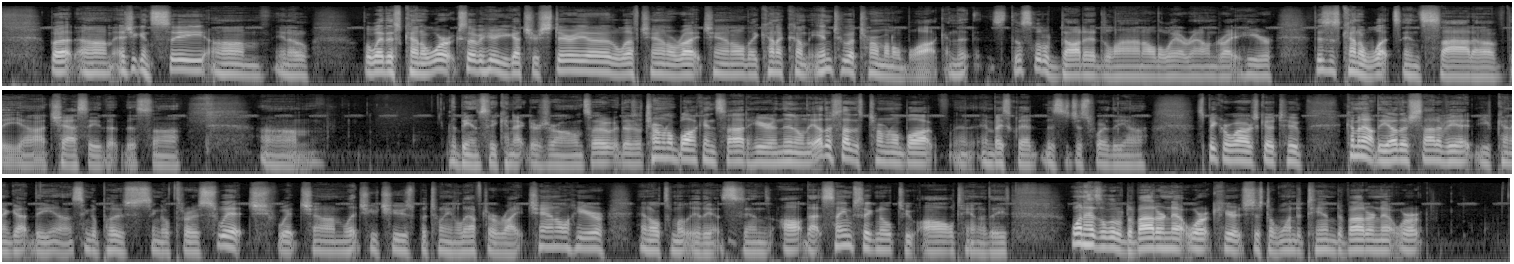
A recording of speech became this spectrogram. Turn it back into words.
But um, as you can see, um, you know, the way this kind of works over here, you got your stereo, the left channel, right channel. They kind of come into a terminal block. And this, this little dotted line all the way around right here, this is kind of what's inside of the uh, chassis that this uh, um, the BNC connectors are on. So there's a terminal block inside here, and then on the other side of this terminal block, and, and basically I, this is just where the uh, speaker wires go to. Coming out the other side of it, you've kind of got the uh, single post, single throw switch, which um, lets you choose between left or right channel here, and ultimately it sends all that same signal to all 10 of these. One has a little divider network here. It's just a 1 to 10 divider network.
